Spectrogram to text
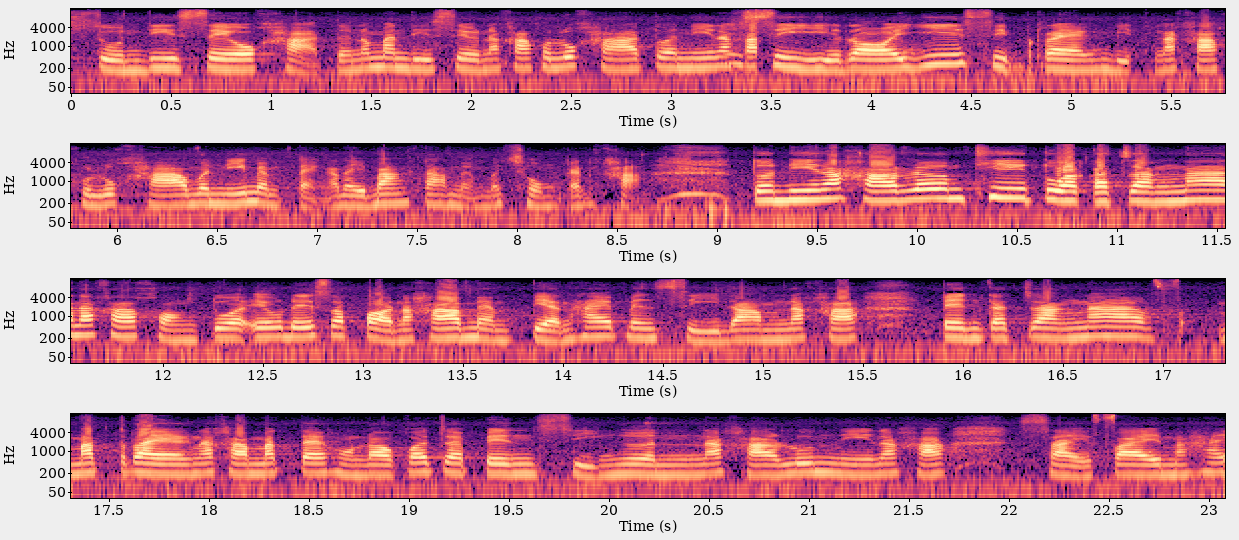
2.0 ดีเซลค่ะ เติมน้ำมันดีเซลนะคะคุณลูกค้าตัวนี้นะคะ 420 แรงบิดนะคะคุณลูกค้าวันนี้แหม่มแต่งอะไรบ้างตามแหม่มมาชมกันค่ะ ตัวนี้นะคะเริ่มที่ตัวกระจังหน้านะคะของตัว e v e r e s t Sport นะคะแหม่มเปลี่ยนให้เป็นสีดำนะคะ เป็นกระจังหน้ามัดแรงนะคะ มัดแรงของเราก็จะเป็นสีเงินนะคะ รุ่นนี้นะคะ ใส่ไฟมาให้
